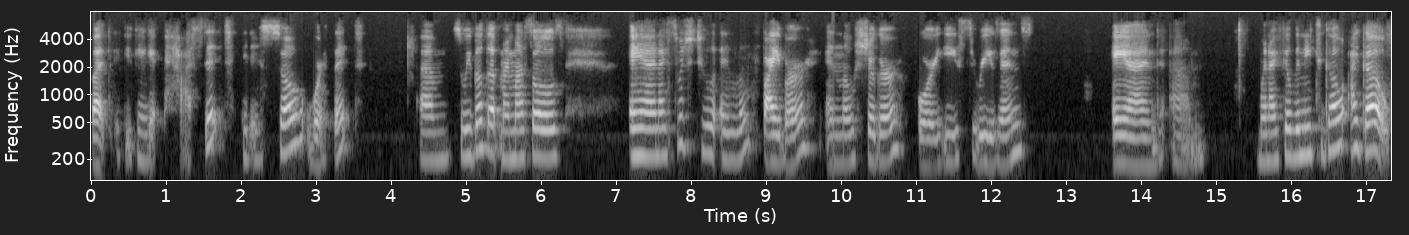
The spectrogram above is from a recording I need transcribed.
but if you can get past it it is so worth it um, so we built up my muscles and i switched to a low fiber and low sugar for yeast reasons and um, when I feel the need to go, I go.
